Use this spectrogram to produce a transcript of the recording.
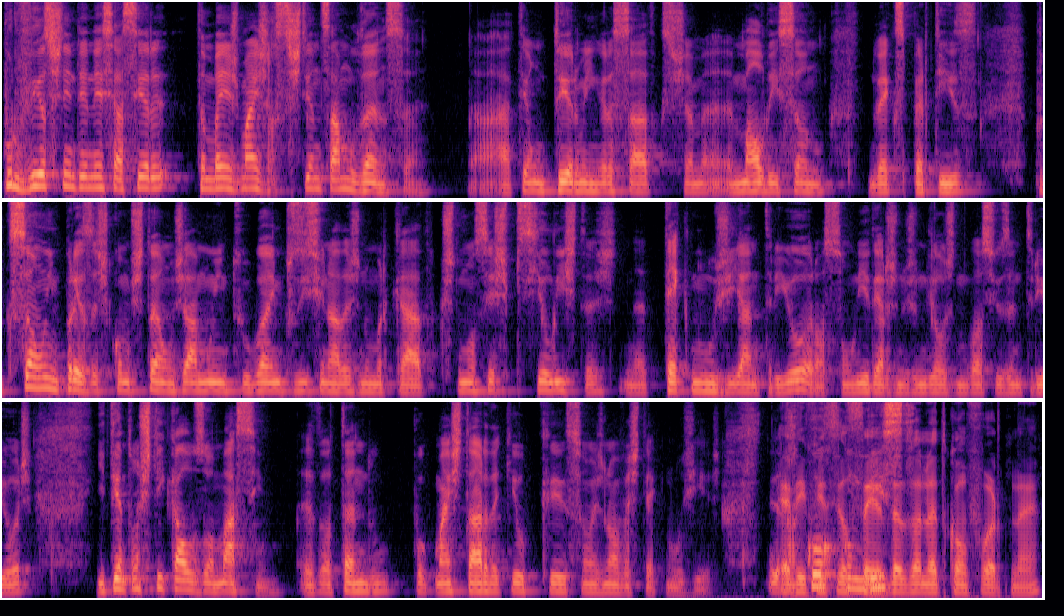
por vezes têm tendência a ser também as mais resistentes à mudança. Há até um termo engraçado que se chama a maldição do expertise, porque são empresas, como estão já muito bem posicionadas no mercado, costumam ser especialistas na tecnologia anterior ou são líderes nos modelos de negócios anteriores e tentam esticá-los ao máximo, adotando um pouco mais tarde aquilo que são as novas tecnologias. É difícil sair disse, da zona de conforto, não é?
